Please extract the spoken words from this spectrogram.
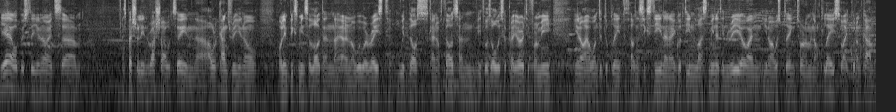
yeah obviously you know it's um, especially in russia i would say in uh, our country you know olympics means a lot and I, I don't know we were raised with those kind of thoughts and it was always a priority for me you know i wanted to play in 2016 and i got in last minute in rio and you know i was playing tournament on clay so i couldn't come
